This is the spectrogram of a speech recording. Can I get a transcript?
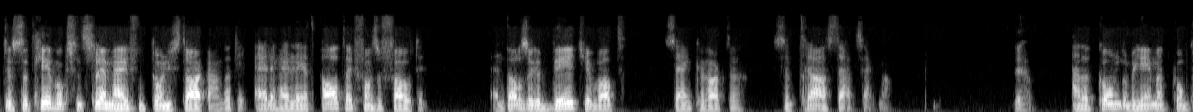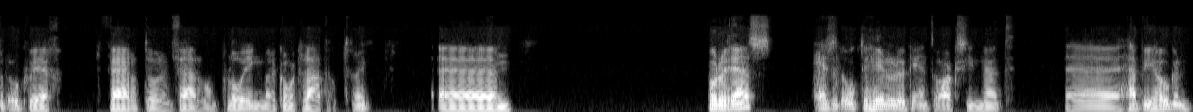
dus dat geeft ook zijn slimheid van Tony Stark aan, dat hij eigenlijk, hij leert altijd van zijn fouten. En dat is ook een beetje wat zijn karakter centraal staat, zeg maar. Ja. En dat komt, op een gegeven moment komt het ook weer verder tot een verdere ontplooiing, maar daar kom ik later op terug. Ehm, voor de rest heeft het ook de hele leuke interactie met eh, Happy Hogan,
